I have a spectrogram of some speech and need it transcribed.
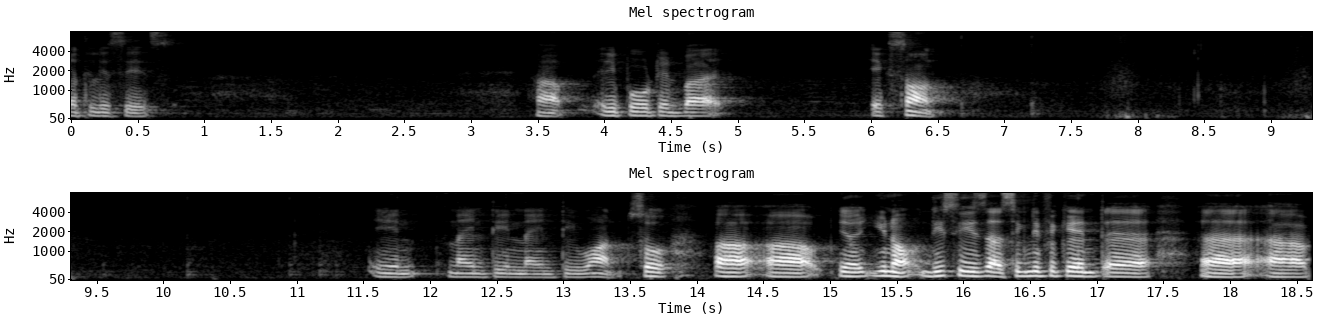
catalysis uh, reported by Exxon. In 1991. So, uh, uh, uh, you know this is a significant uh, uh,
